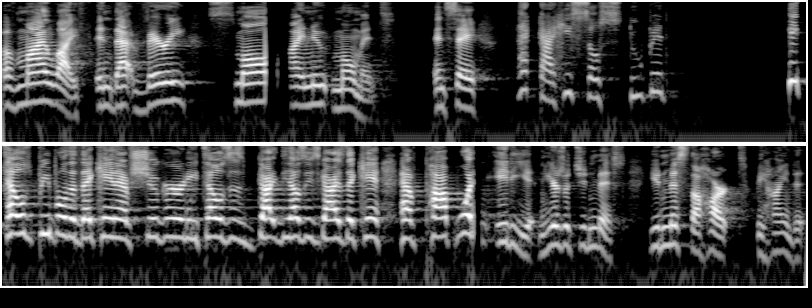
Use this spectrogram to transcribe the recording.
of my life in that very small, minute moment and say, that guy, he's so stupid. He tells people that they can't have sugar, and he tells, his guy, he tells these guys they can't have pop. What an idiot. And here's what you'd miss you'd miss the heart behind it.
